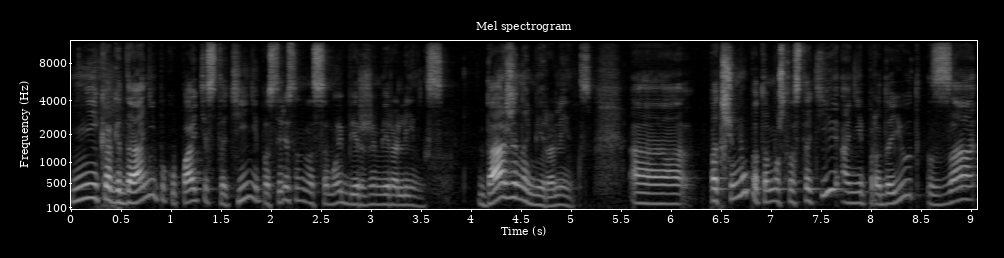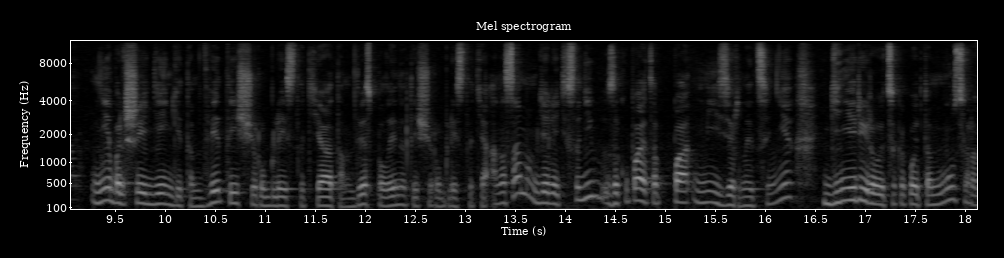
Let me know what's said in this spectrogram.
Никогда не покупайте статьи непосредственно на самой бирже Miralinks даже на Miralinks. А, почему? Потому что статьи они продают за небольшие деньги, там 2000 рублей статья, там 2500 рублей статья. А на самом деле эти статьи закупаются по мизерной цене, генерируется какой-то мусор,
